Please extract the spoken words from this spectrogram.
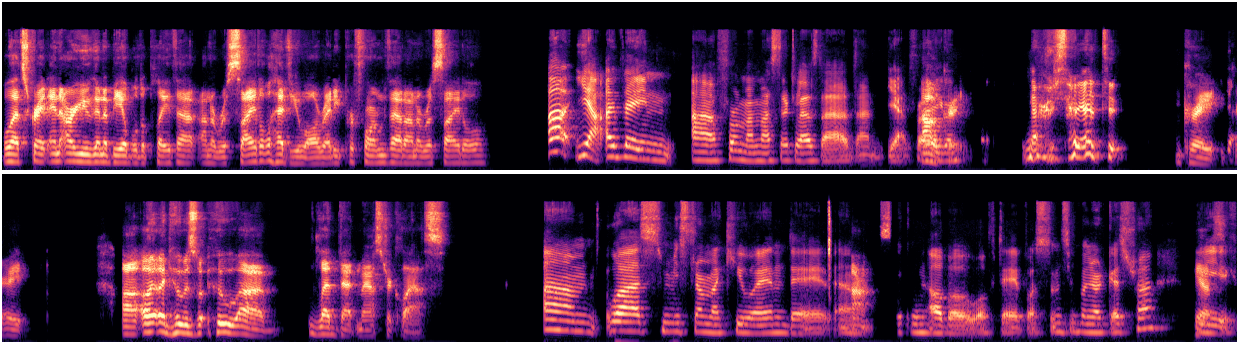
Well, that's great. And are you going to be able to play that on a recital? Have you already performed that on a recital? Uh yeah, I played in uh for my master class that and yeah, probably oh, great. recital too. Great, yeah. great. Uh, oh, and who was who uh, led that master class? Um, was Mr. McEwen, the um, ah. second oboe of the Boston Symphony Orchestra. Yes. We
